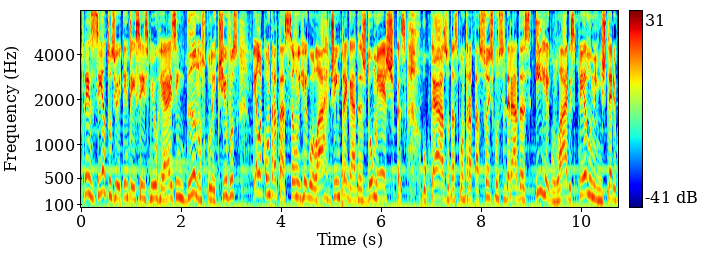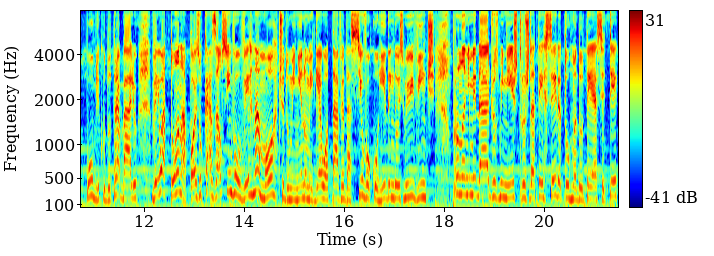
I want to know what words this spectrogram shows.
386 mil reais em danos coletivos pela contratação irregular de empregadas domésticas. O caso das contratações consideradas irregulares pelo Ministério Público do Trabalho veio à tona após o casal se envolver na morte do menino Miguel Otávio da Silva ocorrida em 2020. Por unanimidade, os ministros da terceira turma do TST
